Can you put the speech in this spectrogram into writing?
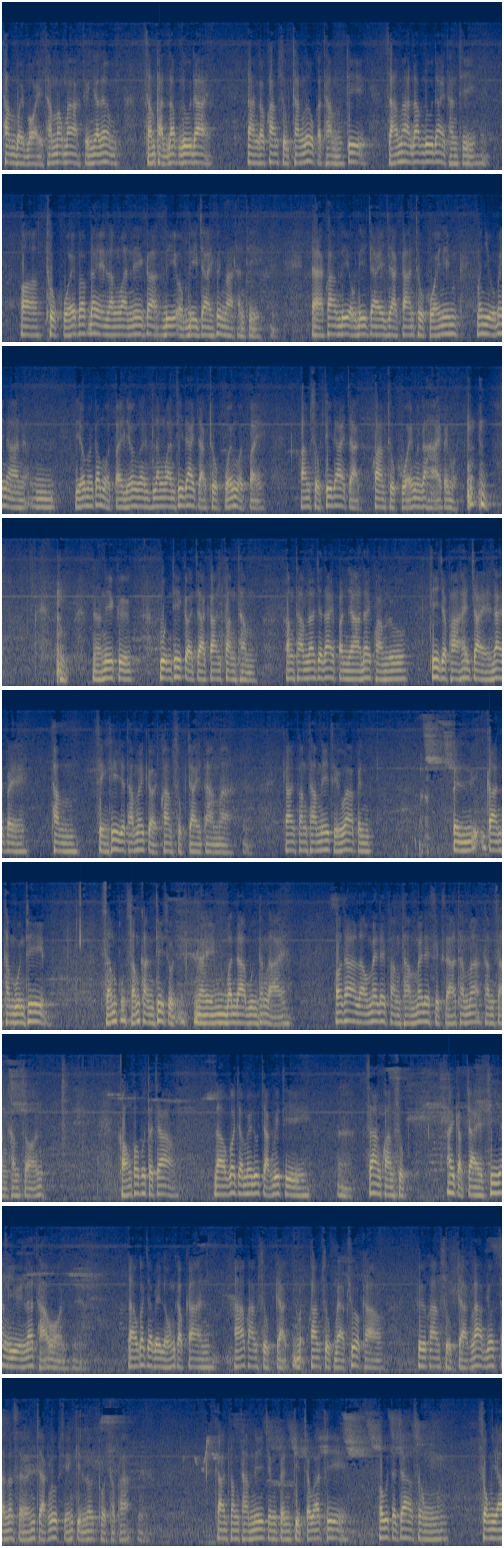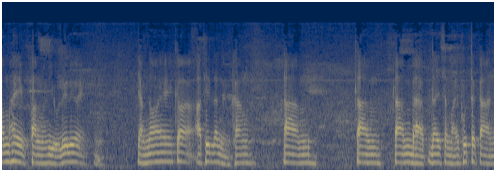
ทำบ่อยๆทำมากๆ ถึงจะเริ่ม สัมผัสรับรู้ได้ ต่างกับความสุขทางโลกธรรมที่สามารถรับรู้ได้ทันที พอถูกหวยปั๊บได้รางวัลนี่ก็ดีอกดีใจขึ้นมาทันที แต่ความดีอกดีใจจากการถูกหวยนี้มันอยู่ไม่นานเดี๋ยวมันก็หมดไป เดี๋ยวเงินรางวัลที่ได้จากถูกหวยหมดไป ความสุขที่ได้จากความถูกหวยมันก็หายไปหมด นี่คือบุญที่เกิดจากการฟังธรรม ฟังธรรมแล้วจะได้ปัญญาได้ความรู้ที่จะพาให้ใจได้ไปทำสิ่งที่จะทำให้เกิดความสุขใจตามมา การฟังธรรมนี้ถือว่าเป็นเป็นการทำบุญที่สำสำคัญที่สุดในบรรดาบุญทั้งหลาย เพราะถ้าเราไม่ได้ฟังธรรม ไม่ได้ศึกษาธรรมะคำสั่งคำสอน ของพระพุทธเจ้า เราก็จะไม่รู้จักวิธีสร้างความสุขให้กับใจที่ยั่งยืนและถาวร เราก็จะไปหลงกับการหาความสุขจากความสุขแบบชั่วคราว คือความสุขจากลาบยศสรรเสริญจากรูปเสียงกลิ่นรสผลทพะการฟังธรรมนี้จึงเป็นกิจวัตรที่พระพุทธเจ้าทรงทรงย้ำให้ฟังอยู่เรื่อย ๆ อย่างน้อยก็อาทิตย์ละหนึ่งครั้ง ตามตามตามแบบในสมัยพุทธกาล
